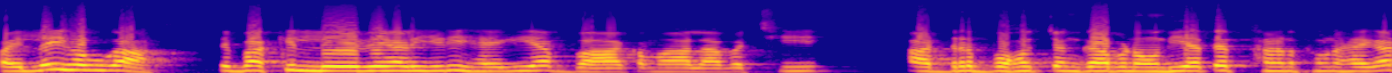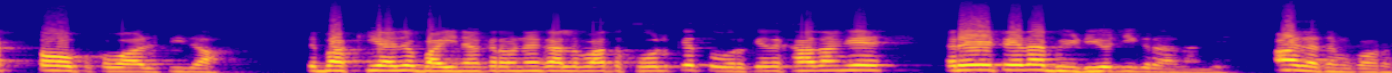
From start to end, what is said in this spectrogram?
ਪਹਿਲਾਂ ਹੀ ਹੋਊਗਾ। ਤੇ ਬਾਕੀ ਲੇਵੇ ਵਾਲੀ ਜਿਹੜੀ ਹੈਗੀ ਆ ਬਾ ਕਮਾਲ ਆ ਬੱਚੀ ਆਰਡਰ ਬਹੁਤ ਚੰਗਾ ਬਣਾਉਂਦੀ ਆ ਤੇ ਥਣ ਥੁਣ ਹੈਗਾ ਟੌਪ ਕੁਆਲਿਟੀ ਦਾ। ਤੇ ਬਾਕੀ ਆ ਜੋ ਬਾਈ ਨਾਲ ਕਰਾਉਣੇ ਗੱਲਬਾਤ ਖੋਲ ਕੇ ਤੋੜ ਕੇ ਦਿਖਾ ਦਾਂਗੇ, ਰੇਟ ਇਹਦਾ ਵੀਡੀਓ 'ਚ ਹੀ ਕਰਾ ਦਾਂਗੇ। ਆ ਜਾ ਚਮਕੌਰ।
